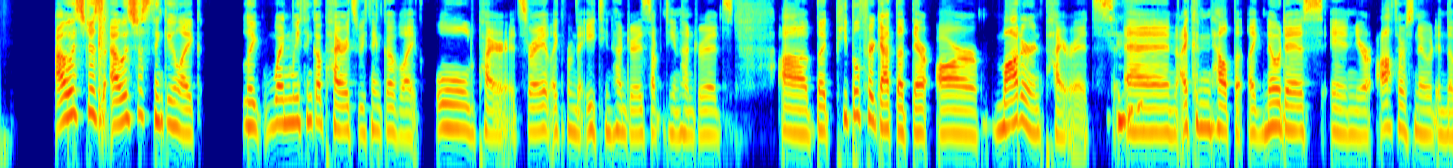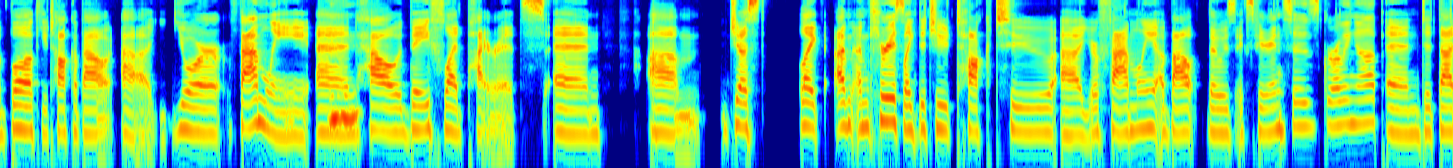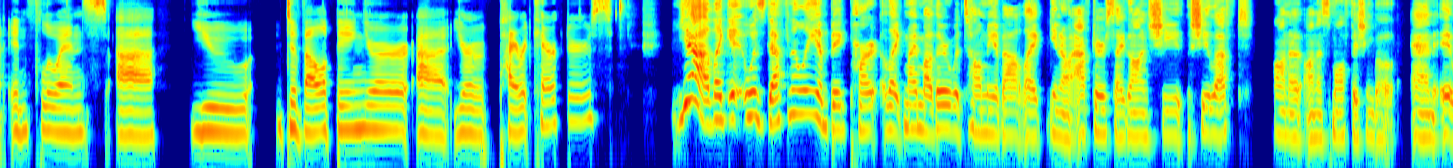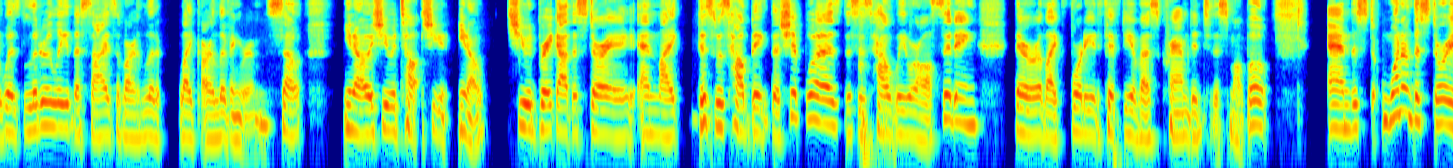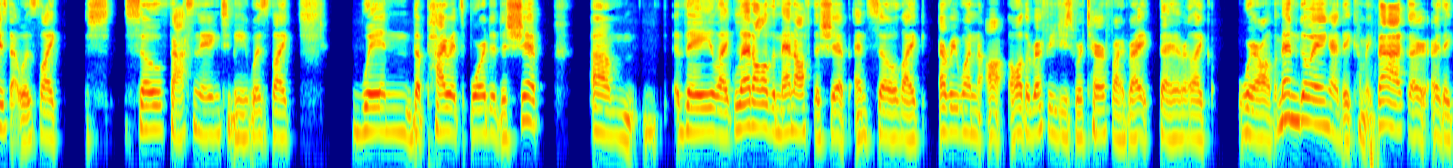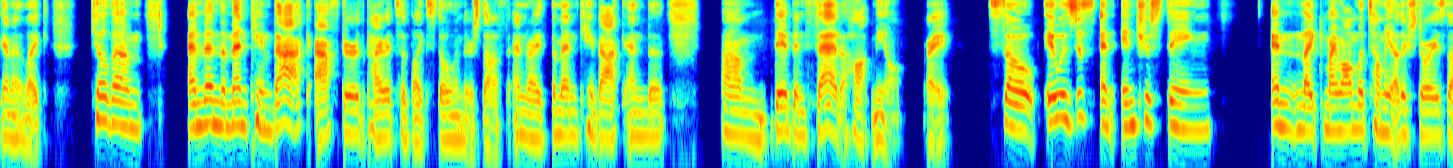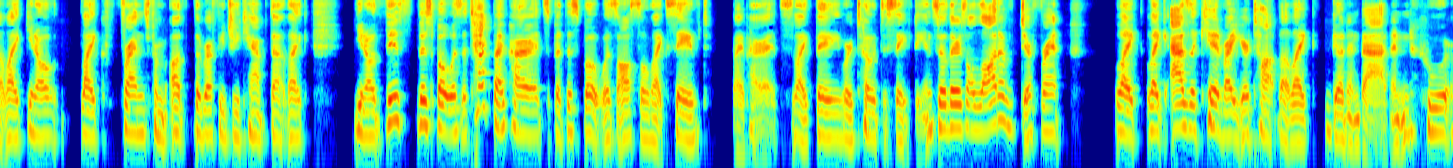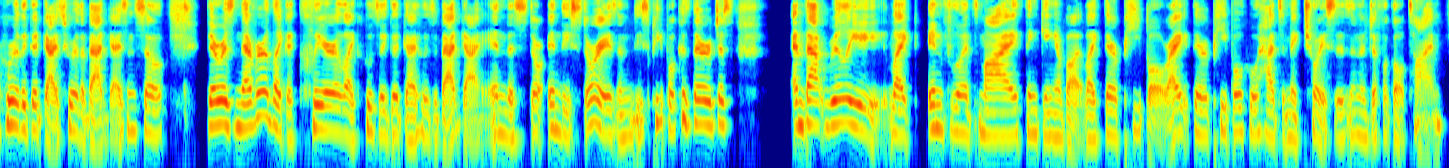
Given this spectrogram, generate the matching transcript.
i was just i was just thinking like like when we think of pirates we think of like old pirates right? Like from the 1800s 1700s uh, but people forget that there are modern pirates. Mm-hmm. And I couldn't help but like notice in your author's note in the book, you talk about uh, your family and mm-hmm. how they fled pirates and um, just like I'm I'm curious like did you talk to uh, your family about those experiences growing up and did that influence uh, you developing your uh, your pirate characters? Yeah like it was definitely a big part like my mother would tell me about like you know after saigon she she left on a on a small fishing boat and it was literally the size of our li- like our living room. So you know she would tell she you know she would break out the story and like this was how big the ship was this is how we were all sitting. There were like 40 to 50 of us crammed into the small boat. And this one of the stories that was like so fascinating to me was like when the pirates boarded the ship um they like let all the men off the ship. And so like everyone all the refugees were terrified right? They were like where are all the men going? Are they coming back? Are, are they gonna like kill them? And then the men came back after the pirates had like stolen their stuff. And right the men came back and the um they had been fed a hot meal right? So it was just an interesting and like my mom would tell me other stories that like you know like friends from uh, the refugee camp that like you know, this, this boat was attacked by pirates, but this boat was also like saved by pirates. Like they were towed to safety. And so there's a lot of different like like as a kid right you're taught that like good and bad and who who are the good guys who are the bad guys and so there was never like a clear like who's a good guy who's a bad guy in this story in these stories and these people because they're just and that really like influenced my thinking about like they're people right they're people who had to make choices in a difficult time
